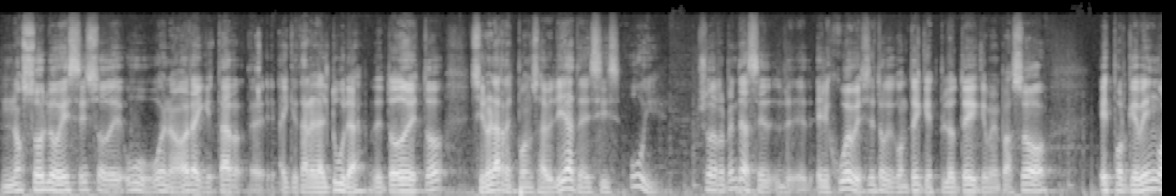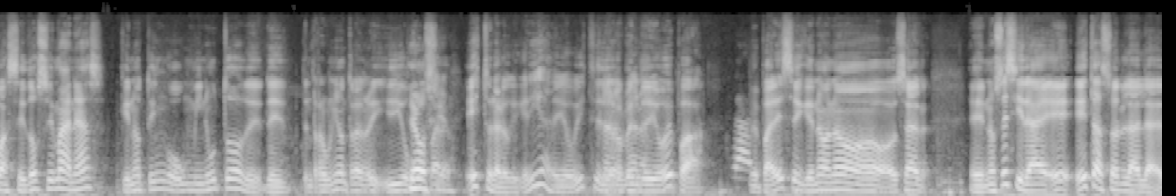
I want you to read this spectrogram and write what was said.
no solo es eso de, uh, bueno, ahora hay que estar, eh, hay que estar a la altura de todo esto, sino la responsabilidad. Te decís, uy, yo de repente hace el jueves esto que conté que exploté, que me pasó, es porque vengo hace dos semanas que no tengo un minuto de, de reunión tra- y digo, De "Uy, ocio. para, esto era lo que quería, digo, ¿viste? Claro, de repente claro. digo, epa, me parece que no, no, o sea, eh, no sé si era, eh, estas son la, la,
